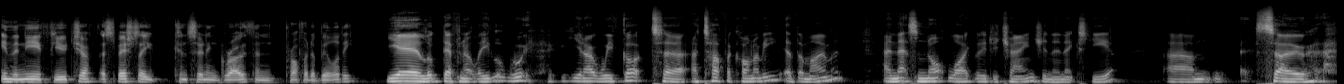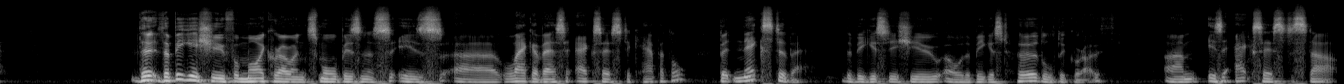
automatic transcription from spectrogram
in the near future, especially concerning growth and profitability? Yeah, look, definitely. Look, we, you know, we've got uh, a tough economy at the moment, and that's not likely to change in the next year. Um, so, the the big issue for micro and small business is uh, lack of as- access to capital. But next to that, the biggest issue or the biggest hurdle to growth um, is access to staff.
